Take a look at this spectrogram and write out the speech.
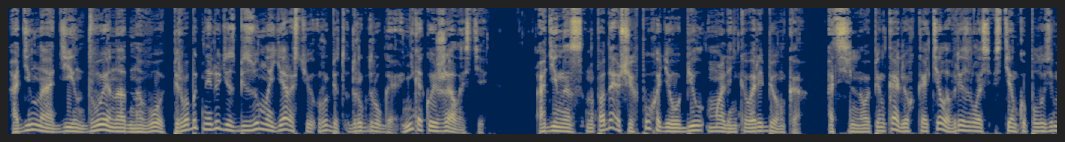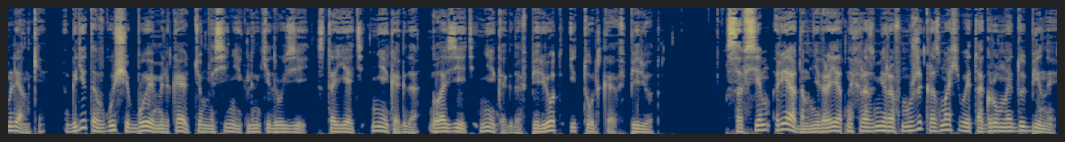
Один на один, двое на одного. Первобытные люди с безумной яростью рубят друг друга. Никакой жалости. Один из нападающих походе убил маленького ребенка. От сильного пинка легкое тело врезалось в стенку полуземлянки. Где-то в гуще боя мелькают темно-синие клинки друзей. Стоять некогда, глазеть некогда, вперед и только вперед. Совсем рядом невероятных размеров мужик размахивает огромной дубиной.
